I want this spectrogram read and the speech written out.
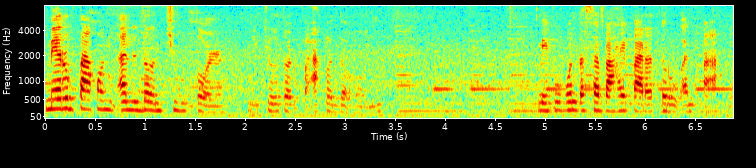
meron pa akong ano doon, tutor. May tutor pa ako doon. May pupunta sa bahay para turuan pa ako.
